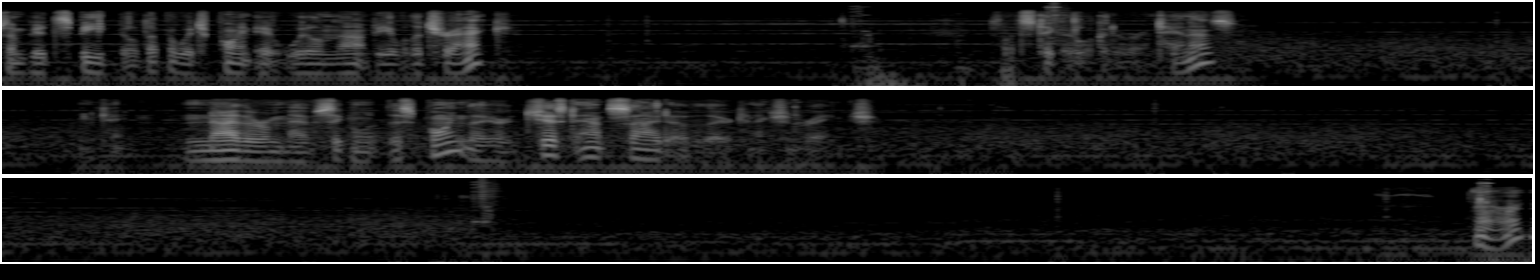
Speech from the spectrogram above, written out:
some good speed built up, at which point it will not be able to track. So let's take a look at our antennas. Neither of them have signal at this point. They are just outside of their connection range. Alright.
